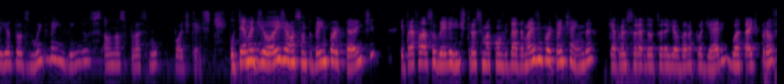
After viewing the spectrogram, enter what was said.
sejam todos muito bem-vindos ao nosso próximo podcast. O tema de hoje é um assunto bem importante e para falar sobre ele a gente trouxe uma convidada mais importante ainda, que é a professora doutora Giovanna Podieri. Boa tarde, prof.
